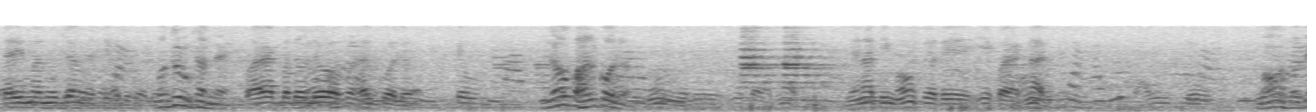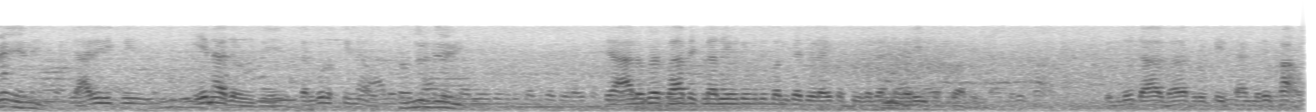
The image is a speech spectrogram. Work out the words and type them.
શરીરમાં નુકસાન થશે બધું. બધું નુકસાન થાય. ખોરાક બધો લો પણ હલકો લો કેવું? લો હલકો લો. જેનાથી મૌસ વધે એ ખોરાક ના નહીં શારીરિકથી એ ના જવું જોઈએ તંદુરસ્તી ના આ લોકો ભાત એકલા ને એવું બધું બંધ કરી જોડાય પછી બધાને વળી શકવા બધું દાળ ભાત રોટી શાક બધું ખાઓ.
